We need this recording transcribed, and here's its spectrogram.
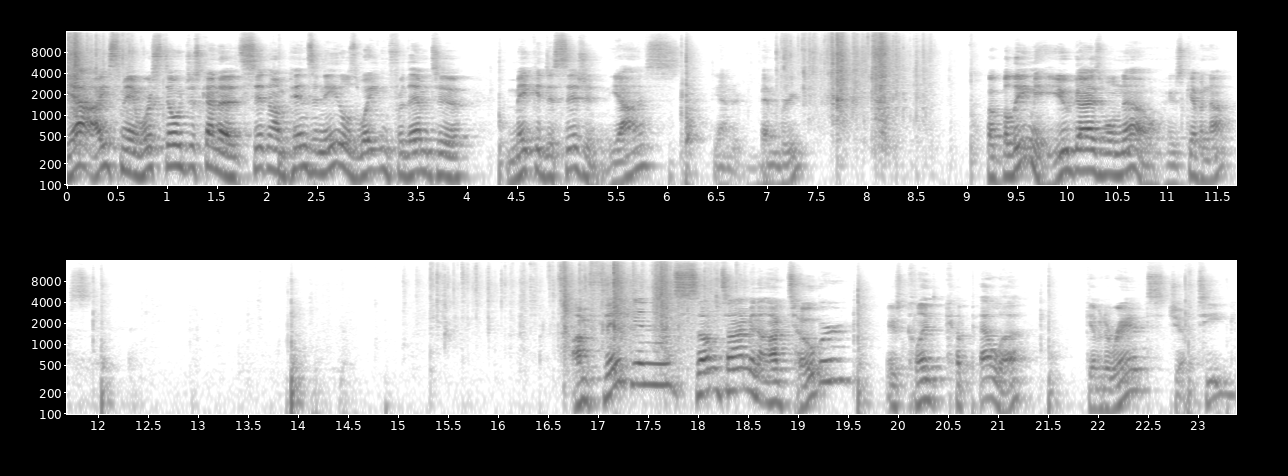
yeah, Iceman, we're still just kind of sitting on pins and needles waiting for them to make a decision. Giannis, DeAndre Bembry. But believe me, you guys will know. Here's Kevin Knox. I'm thinking sometime in October. Here's Clint Capela, Kevin Durant, Jeff Teague.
